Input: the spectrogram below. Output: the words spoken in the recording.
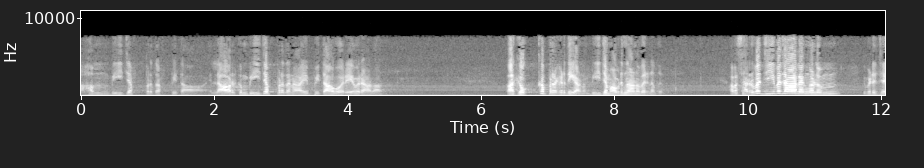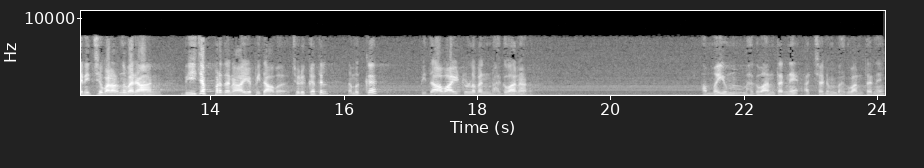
അഹം ബീജപ്രദ പിത എല്ലാവർക്കും ബീജപ്രദനായ പിതാവ് ഒരേ ഒരാളാണ്. ബാക്കിയൊക്കെ പ്രകൃതിയാണ്. ബീജം അവിടുന്നാണ് വരുന്നത്. അപ്പൊ സർവജീവജാലങ്ങളും ഇവിടെ ജനിച്ച് വളർന്നു വരാൻ ബീജപ്രദനായ പിതാവ്. ചുരുക്കത്തിൽ നമുക്ക് പിതാവായിട്ടുള്ളവൻ ഭഗവാനാണ്. അമ്മയും ഭഗവാൻ തന്നെ അച്ഛനും ഭഗവാൻ തന്നെ.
